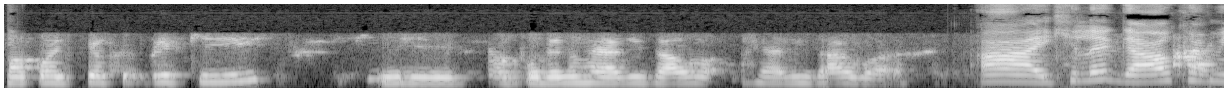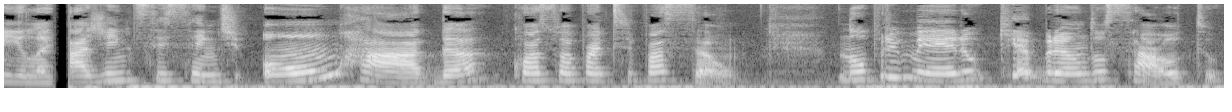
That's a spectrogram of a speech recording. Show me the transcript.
Uma coisa que eu sempre quis e estou podendo realizar, realizar agora. Ai, que legal, Camila. A gente se sente honrada com a sua participação. No primeiro, Quebrando o Salto.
